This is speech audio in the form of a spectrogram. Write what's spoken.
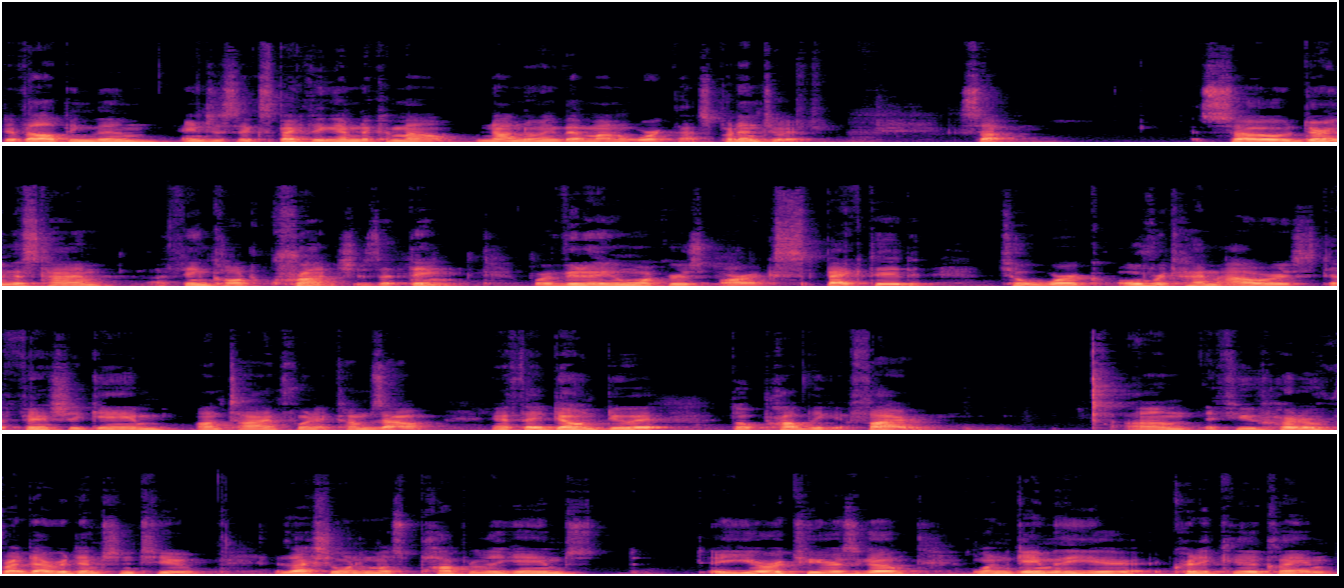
developing them, and just expecting them to come out, not knowing the amount of work that's put into it. So, so during this time, a thing called crunch is a thing where video game workers are expected to work overtime hours to finish a game on time for when it comes out. And if they don't do it, they'll probably get fired. Um, if you've heard of Red Dead Redemption 2, it's actually one of the most popular games a year or two years ago, won Game of the Year, critically acclaimed.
